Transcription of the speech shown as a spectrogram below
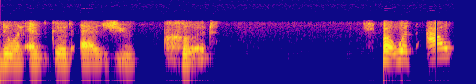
doing as good as you could. But without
